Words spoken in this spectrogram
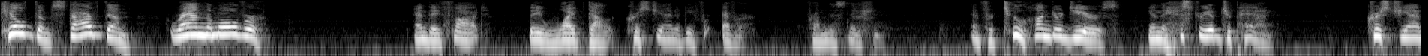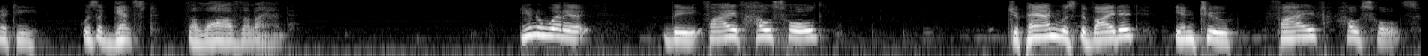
killed them, starved them, ran them over. And they thought they wiped out Christianity forever from this nation. And for 200 years, in the history of Japan, Christianity was against the law of the land. You know what a, the five household Japan was divided into five households.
